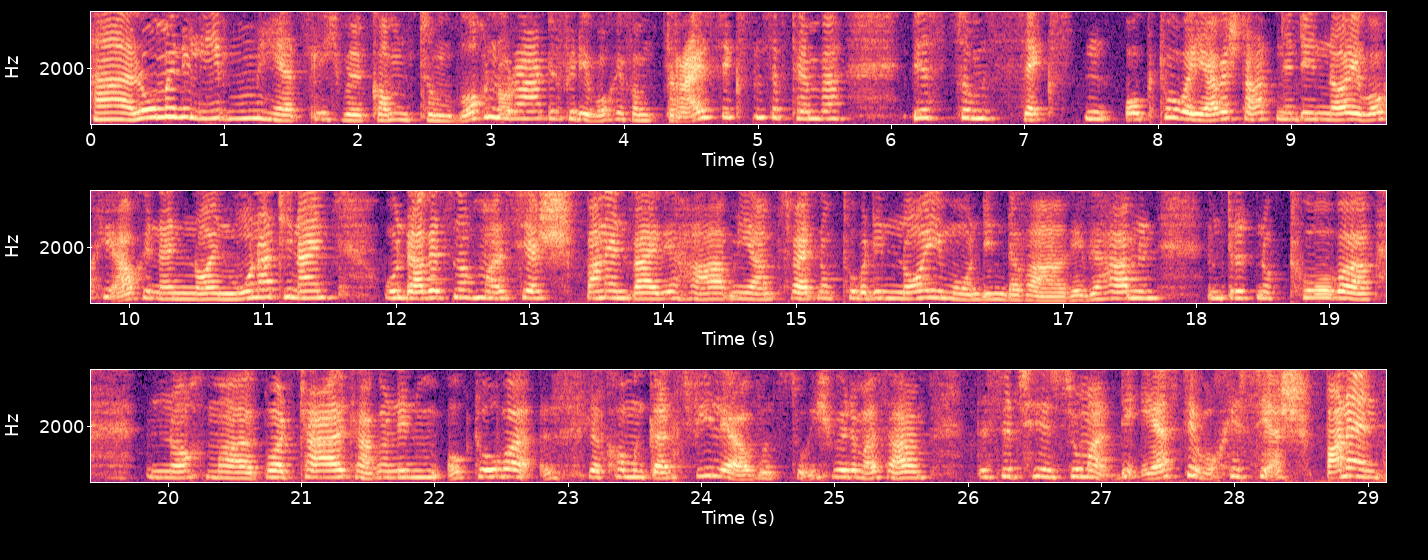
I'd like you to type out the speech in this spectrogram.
Hallo meine Lieben, herzlich willkommen zum Wochenorakel für die Woche vom 30. September bis zum 6. Oktober. Ja, wir starten in die neue Woche, auch in einen neuen Monat hinein. Und da wird es nochmal sehr spannend, weil wir haben ja am 2. Oktober den Neumond in der Waage. Wir haben am 3. Oktober nochmal Portaltag und im Oktober, da kommen ganz viele auf uns zu. Ich würde mal sagen, das wird hier schon mal die erste Woche sehr spannend.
